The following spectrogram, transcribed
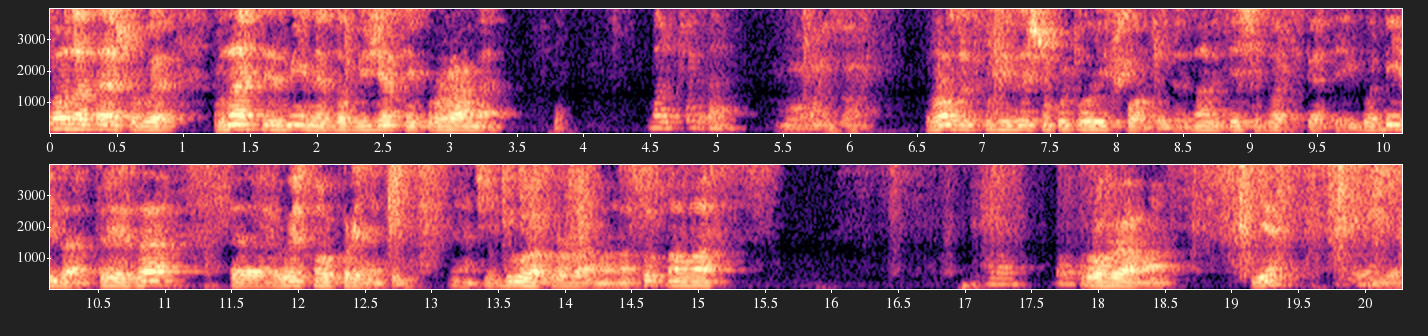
Е, Хто за те, щоб внести зміни до бюджетної програми Марчук за. Головань за. розвитку фізичної культури і спорту десь на 2025 рік. Бабій за, три за, е, висновок прийнятий. Значить, друга програма. Наступна у нас Ну, програма є? є. Є.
